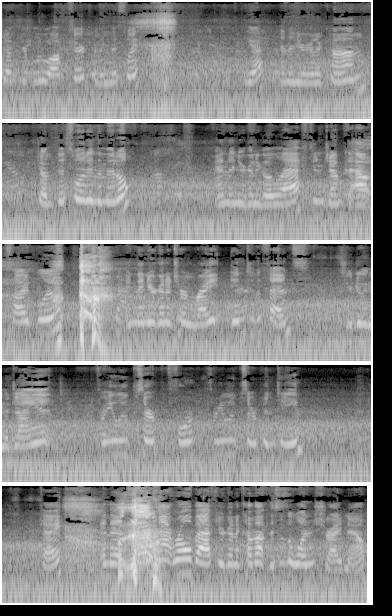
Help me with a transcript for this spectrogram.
Jump your blue oxer coming this way. Yeah, and then you're gonna come, jump this one in the middle, and then you're gonna go left and jump the outside blue, and then you're gonna turn right into the fence. So you're doing the giant three loop serp four three loop serpentine. Okay, and then on that roll back, you're gonna come up. This is the one stride now.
